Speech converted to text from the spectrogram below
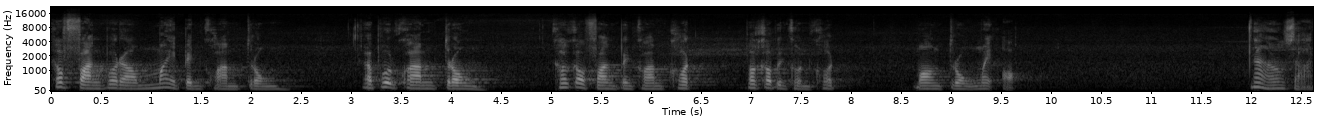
เขาฟังพวกเราไม่เป็นความตรงเขาพูดความตรง เขาก็ฟังเป็นความคด เพราะเขาเป็นคนคด มองตรงไม่ออก น่าสงสาร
